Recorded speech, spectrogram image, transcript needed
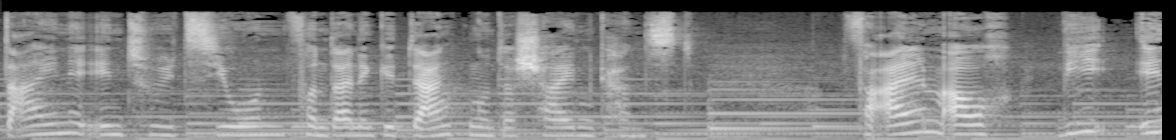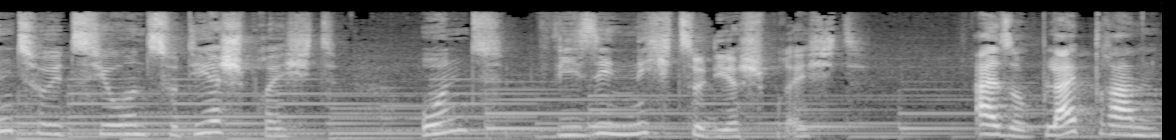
deine Intuition von deinen Gedanken unterscheiden kannst. Vor allem auch, wie Intuition zu dir spricht und wie sie nicht zu dir spricht. Also bleib dran.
